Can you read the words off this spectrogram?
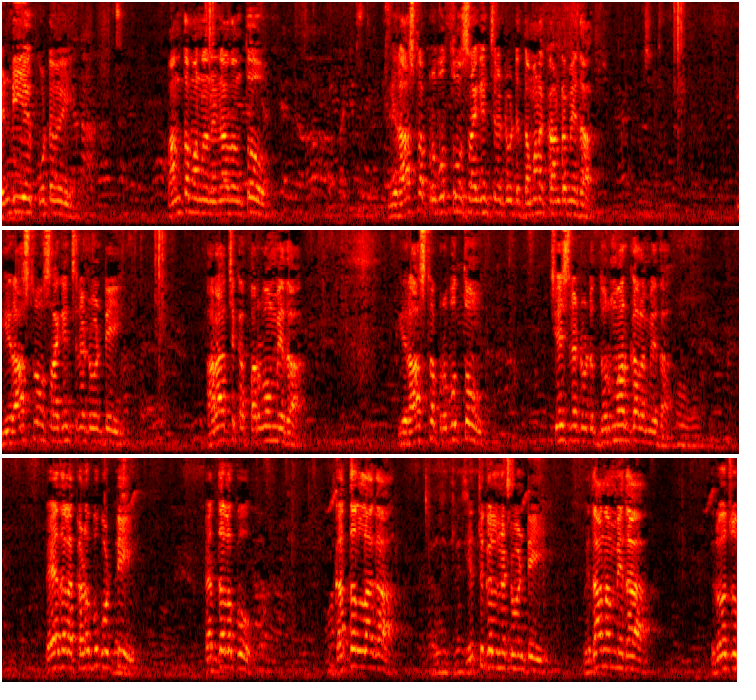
ఎన్డీఏ కూటమి పంతమన్న నినాదంతో ఈ రాష్ట్ర ప్రభుత్వం సాగించినటువంటి దమనకాండ మీద ఈ రాష్ట్రం సాగించినటువంటి అరాచక పర్వం మీద ఈ రాష్ట్ర ప్రభుత్వం చేసినటువంటి దుర్మార్గాల మీద పేదల కడుపు కొట్టి పెద్దలకు గద్దల్లాగా ఎత్తుకెళ్ళినటువంటి విధానం మీద ఈరోజు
